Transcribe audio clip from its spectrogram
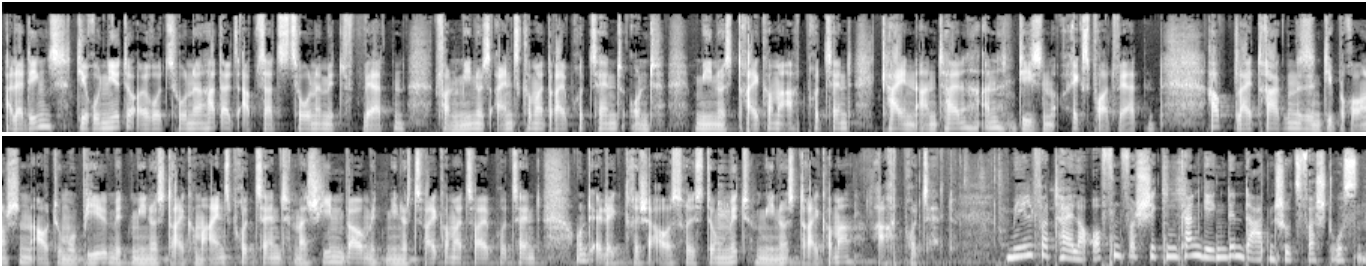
Allerdings, die ruinierte Eurozone hat als Absatzzone mit Werten von minus 1,3 Prozent und minus 3,8 Prozent keinen Anteil an diesen Exportwerten. Hauptleidtragende sind die Branchen Automobil mit minus 3,1 Prozent, Maschinenbau mit minus 2,2 Prozent und elektrische Ausrüstung mit minus 3,8 Prozent. Mailverteiler offen verschicken kann gegen den Datenschutz verstoßen.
